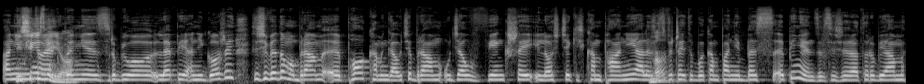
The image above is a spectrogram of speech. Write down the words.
Ani Nic mi się to nie jakby nie zrobiło lepiej, ani gorzej. W sensie wiadomo, brałam, e, po coming outie brałam udział w większej ilości jakichś kampanii, ale No. zazwyczaj to były kampanie bez e, pieniędzy. W sensie ja to robiłam e,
